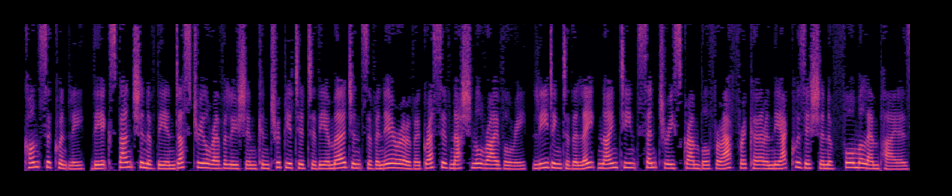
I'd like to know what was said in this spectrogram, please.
Consequently, the expansion of the Industrial Revolution contributed to the emergence of an era of aggressive national rivalry, leading to the late 19th century scramble for Africa and the acquisition of formal empires.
